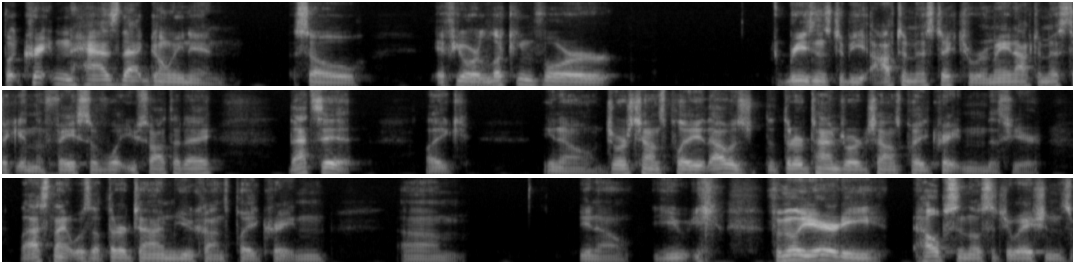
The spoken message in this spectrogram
But Creighton has that going in. So if you're looking for reasons to be optimistic, to remain optimistic in the face of what you saw today, that's it. Like you know, Georgetown's played. That was the third time Georgetown's played Creighton this year. Last night was the third time UConn's played Creighton. Um, you know, you familiarity helps in those situations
